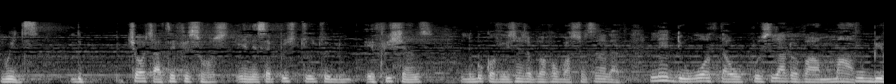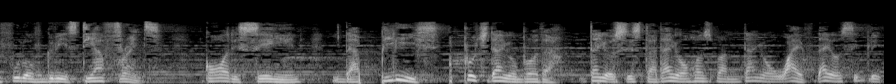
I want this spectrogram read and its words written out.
with the church at Ephesus in his epistle to the Ephesians, in the book of Ephesians chapter 4 verse 29 that let the words that will proceed out of our mouth be full of grace. Dear friends, God is saying that please approach that your brother, that your sister, that your husband, that your wife, that your sibling,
